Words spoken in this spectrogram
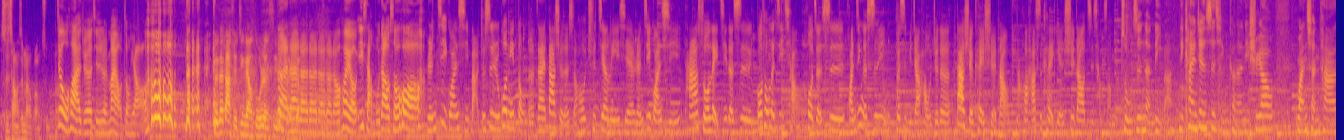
职场是蛮有帮助的。就我后来觉得，其实人脉好重要哦。对所以在大学尽量多认识一对点朋友。对对对对对对，会有意想不到收获哦。人际关系吧，就是如果你懂得在大学的时候去建立一些人际关系，它所累积的是沟通的技巧，或者是环境的适应，会是比较好。我觉得大学可以学到，然后它是可以延续到职场上面。组织能力吧。你看一件事情，可能你需要完成它，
